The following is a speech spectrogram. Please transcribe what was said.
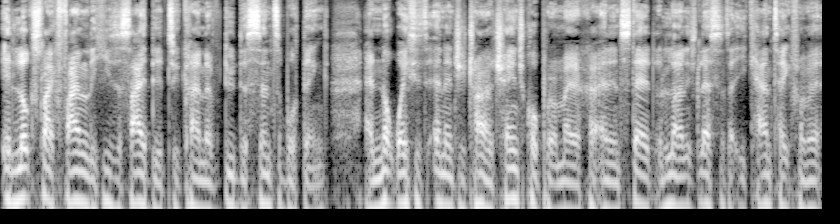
it looks like finally he's decided to kind of do the sensible thing and not waste his energy trying to change corporate America and instead learn his lessons that he can take from it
